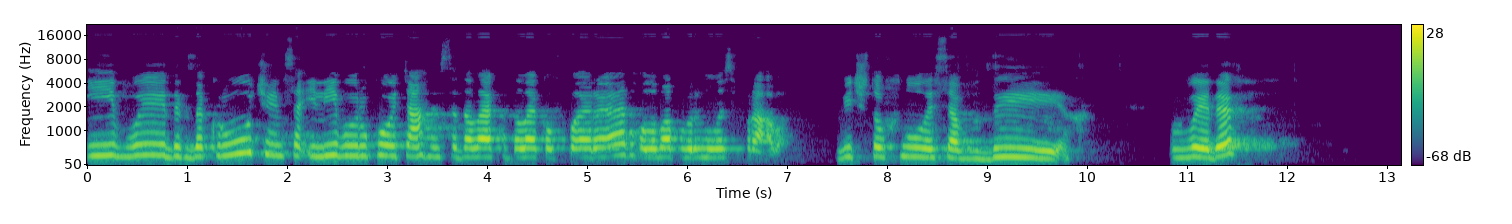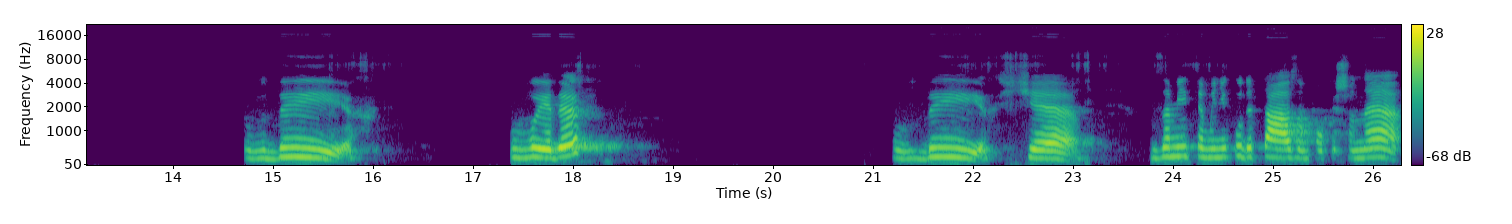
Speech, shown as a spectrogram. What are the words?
І видих, закручуємося, і лівою рукою тягнемося далеко-далеко вперед. Голова повернулась вправо. Відштовхнулися вдих. Видих. Вдих. Видих. Вдих. Ще. Замітьте, ми нікуди тазом поки що не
